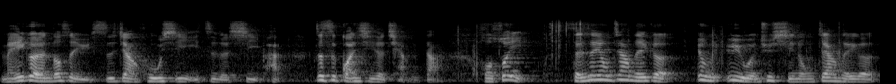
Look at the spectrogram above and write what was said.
每一个人都是与师匠呼吸一致的细判，这是关系的强大。哦，所以。神圣用这样的一个用玉文去形容这样的一个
